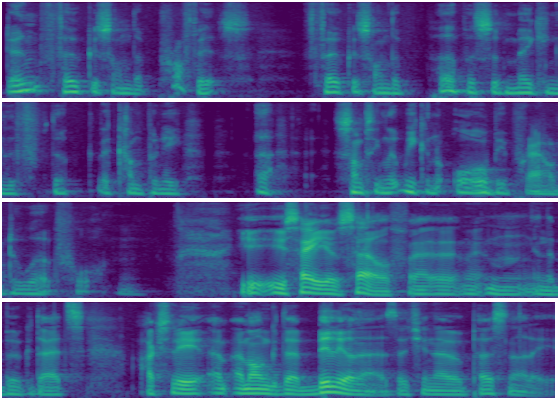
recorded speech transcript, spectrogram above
Don't focus on the profits, focus on the purpose of making the, the, the company uh, something that we can all be proud to work for. You, you say yourself uh, in the book that actually among the billionaires that you know personally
